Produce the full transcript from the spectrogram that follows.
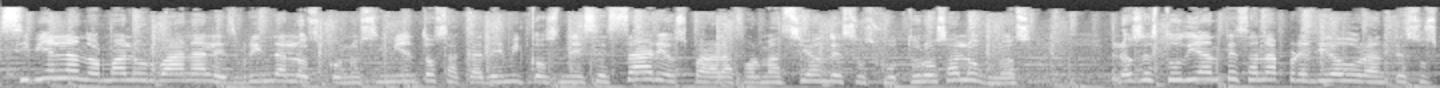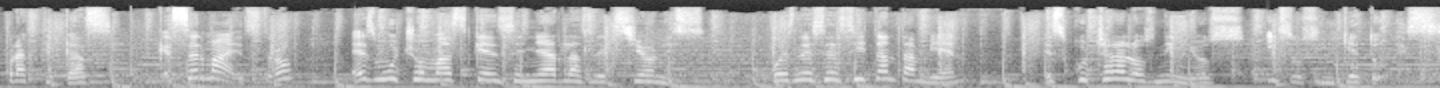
Si bien la normal urbana les brinda los conocimientos académicos necesarios para la formación de sus futuros alumnos, los estudiantes han aprendido durante sus prácticas que ser maestro es mucho más que enseñar las lecciones, pues necesitan también escuchar a los niños y sus inquietudes.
